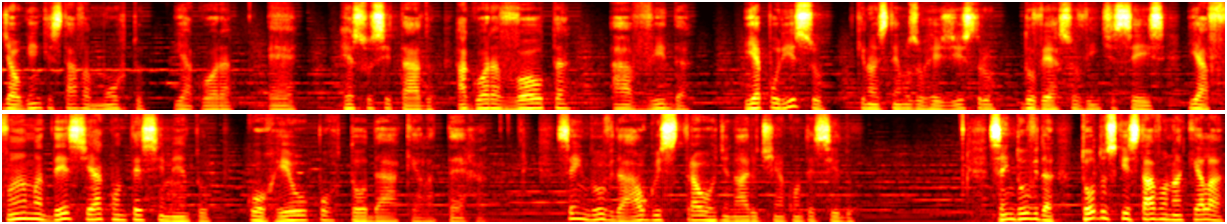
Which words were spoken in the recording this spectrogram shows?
de alguém que estava morto e agora é ressuscitado, agora volta à vida. E é por isso que nós temos o registro do verso 26. E a fama desse acontecimento correu por toda aquela terra. Sem dúvida, algo extraordinário tinha acontecido. Sem dúvida, todos que estavam naquela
